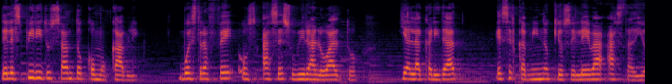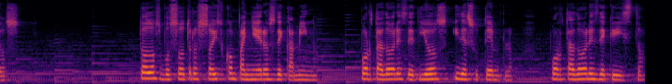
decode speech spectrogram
del Espíritu Santo como cable. Vuestra fe os hace subir a lo alto, y a la caridad es el camino que os eleva hasta Dios. Todos vosotros sois compañeros de camino, portadores de Dios y de su templo, portadores de Cristo,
